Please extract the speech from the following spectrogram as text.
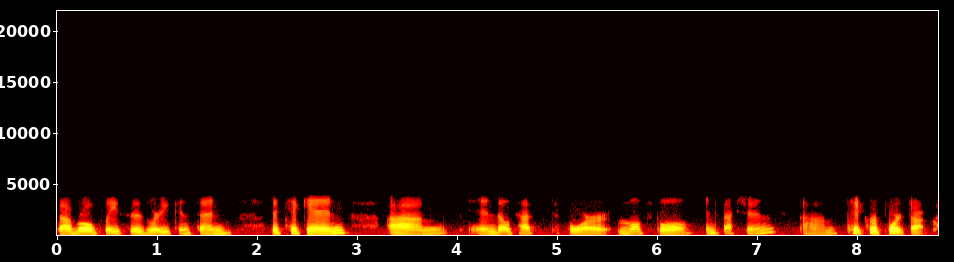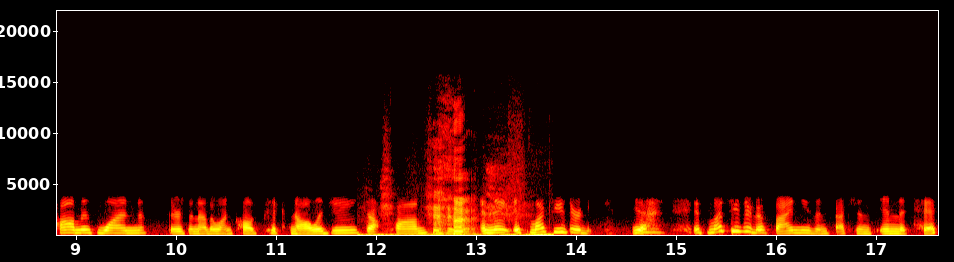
several places where you can send the tick in, um, and they'll test for multiple infections. Um, tickreport.com is one. There's another one called ticknology.com. and they, it's much easier to, yeah it's much easier to find these infections in the tick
